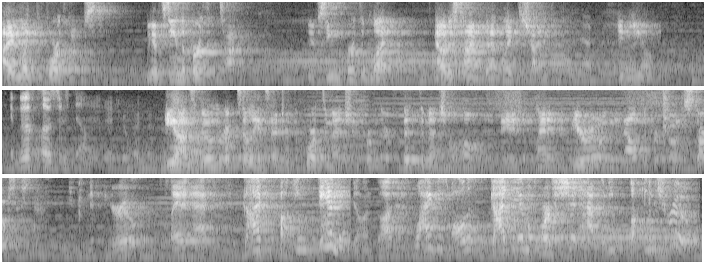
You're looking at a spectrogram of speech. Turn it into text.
I am like the fourth host. We have seen the birth of time. We have seen the birth of light. Now it is time for that light to shine again. In you. It moved closer to Dylan. Eons ago, the reptilians entered the fourth dimension from their fifth dimensional home and invaded the planet Nibiru in the Alpha Draconis star system. Nibiru? Planet X? God fucking damn it, Dylan thought. Why does all this goddamn horse shit have to be fucking true?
